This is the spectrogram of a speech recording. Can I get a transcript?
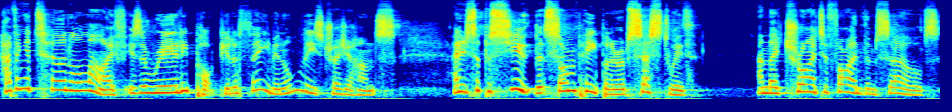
Having eternal life is a really popular theme in all these treasure hunts, and it's a pursuit that some people are obsessed with and they try to find themselves.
